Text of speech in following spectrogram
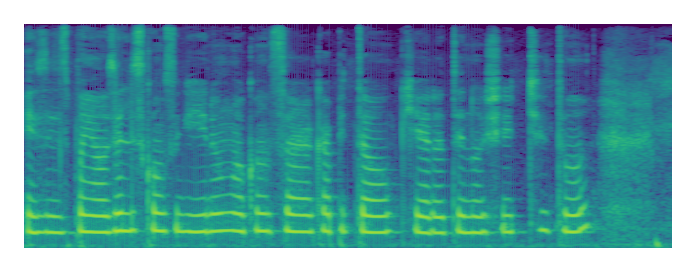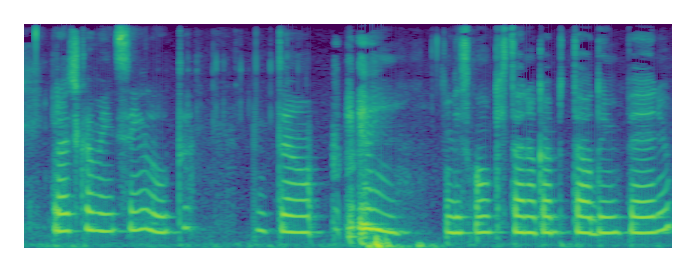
esses espanhóis eles conseguiram alcançar a capital, que era Tenochtitlan, praticamente sem luta. Então, eles conquistaram a capital do império.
